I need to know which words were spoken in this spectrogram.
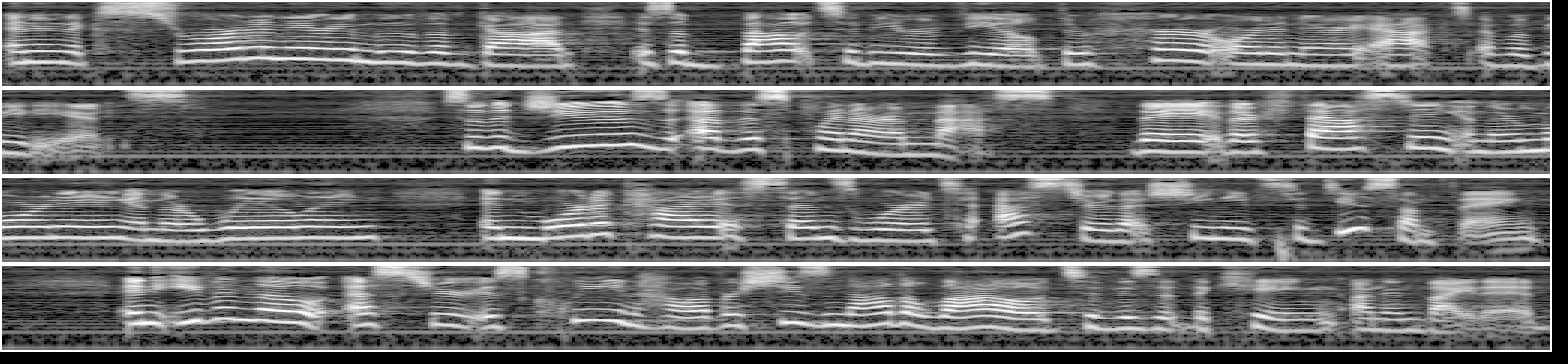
and an extraordinary move of God is about to be revealed through her ordinary act of obedience. So the Jews at this point are a mess. They, they're fasting and they're mourning and they're wailing, and Mordecai sends word to Esther that she needs to do something. And even though Esther is queen, however, she's not allowed to visit the king uninvited.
